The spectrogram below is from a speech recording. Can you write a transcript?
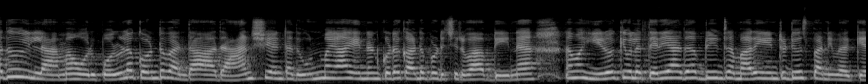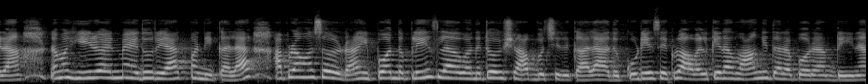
அதுவும் இல்லாமல் ஒரு பொருளை கொண்டு வந்தால் அது ஆன்ஷியன்ட் அது உண்மையாக என்னன்னு கூட கண்டுபிடிச்சிருவா அப்படின்னு. நம்ம ஹீரோக்கு இவளை தெரியாது அப்படின்ற மாதிரி இன்ட்ரடியூஸ் பண்ணி வைக்கிறான். நம்ம ஹீரோயினுமே எதுவும் ரியாக்ட் பண்ணிக்கல. அப்புறம் அவன் சொல்கிறான் இப்போ அந்த பிளேஸில் வந்துட்டு ஒரு ஷாப் வச்சிருக்கால அது கூடிய சீக்கிரம் அவளுக்கே நான் வாங்கி தர போகிறேன் அப்படின்னு.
